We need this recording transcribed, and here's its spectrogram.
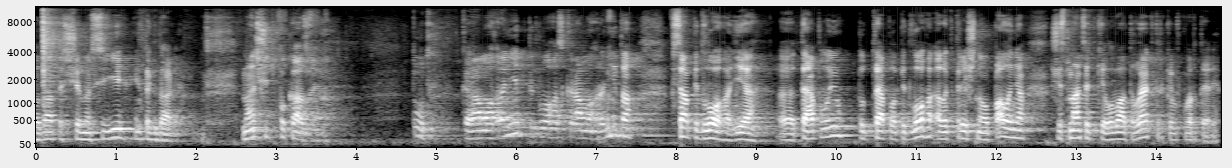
додати ще носії і так далі. Значить, показую. Тут керамограніт, підлога з керамограніта. Вся підлога є е, теплою. Тут тепла підлога, електричне опалення, 16 кВт електрики в квартирі.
